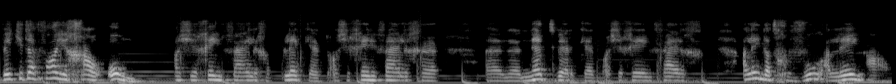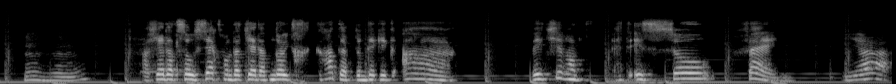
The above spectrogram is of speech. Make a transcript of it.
weet je, dan val je gauw om als je geen veilige plek hebt, als je geen veilige netwerk hebt, als je geen veilige. Alleen dat gevoel alleen al. Mm-hmm. Als jij dat zo zegt, van dat jij dat nooit gehad hebt, dan denk ik, ah, weet je, want het is zo fijn. Ja,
